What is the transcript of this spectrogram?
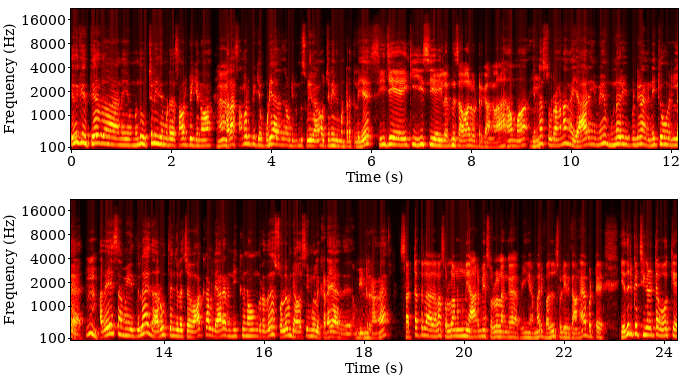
எதுக்கு தேர்தல் ஆணையம் வந்து உச்சநீதிமன்றத்தை சமர்ப்பிக்கணும். அதெல்லாம் சமர்ப்பிக்க முடியாதுங்க அப்படின்னு வந்து சொல்லிடுறாங்க உச்சநீதிமன்றத்திலேயே சிஜேஐக்கு இசிஐல இருந்து சவால் விட்டுருக்காங்களா? ஆமா. என்ன சொல்றாங்கன்னா அங்க யாரையுமே முன்னறிவிப்பின்றி நாங்க நீக்கவும் இல்ல. அதே சமயத்துல இது அறுபத்தஞ்சு லட்சம் வாக்காளர் யார் யார் நீக்கணுங்கிறத சொல்ல வேண்டிய அவசியங்கள் கிடையாது அப்படின்ட்டு இருக்காங்க. சட்டத்துல அதெல்லாம் சொல்லணும்னு யாருமே சொல்லலைங்க அப்படிங்கிற மாதிரி பதில் சொல்லியிருக்காங்க. பட் எதிர்க்கட்சிகள்கிட்ட ஓகே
